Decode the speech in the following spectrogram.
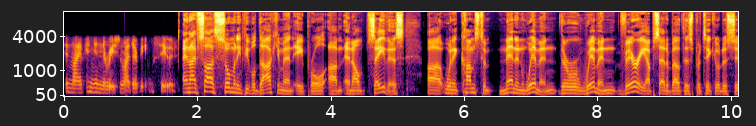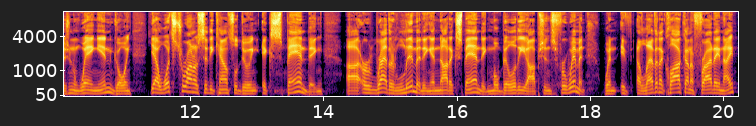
in my opinion, the reason why they're being sued. And I've saw so many people document April, um, and I'll say this: uh, when it comes to men and women, there were women very upset about this particular decision, weighing in, going, "Yeah, what's Toronto City Council doing, expanding, uh, or rather limiting and not expanding mobility options for women? When if eleven o'clock on a Friday night,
